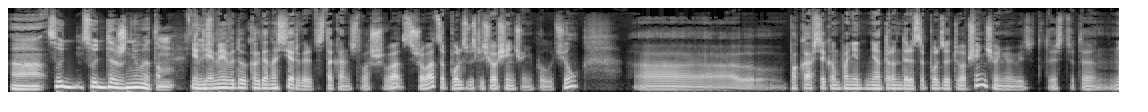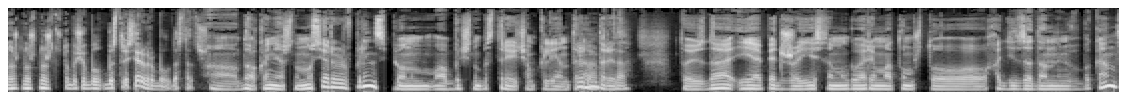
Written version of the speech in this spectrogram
А, суть, суть даже не в этом. Нет, То я имею в виду, когда на сервере строка начала сшиваться, сшиваться, пользователь еще вообще ничего не получил. А, пока все компоненты не отрендерятся, пользователь вообще ничего не увидит. То есть это нужно, нужно чтобы еще был быстрый сервер был достаточно. А, да, конечно. Но сервер, в принципе, он обычно быстрее, чем клиент ну, рендерит. Да, да. То есть, да, и опять же, если мы говорим о том, что ходить за данными в бэкэнд,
